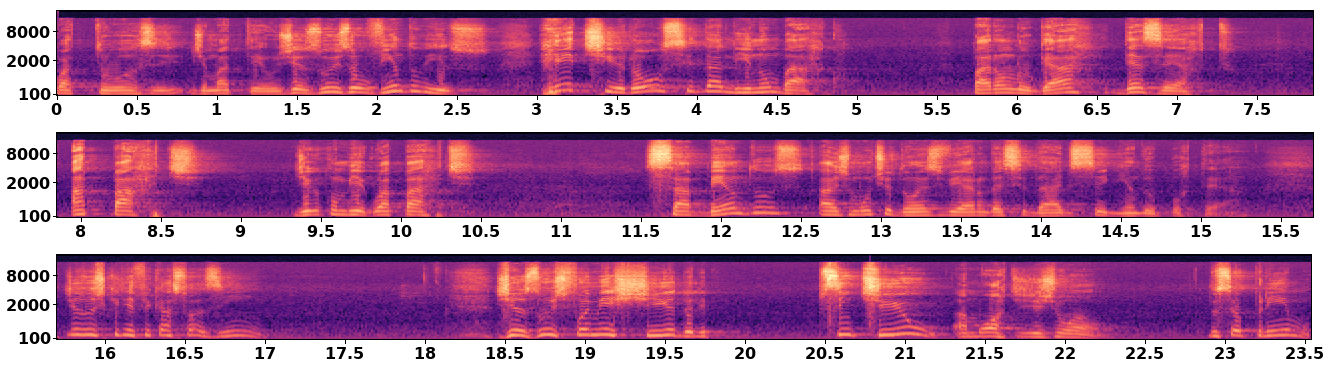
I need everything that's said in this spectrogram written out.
14 de Mateus. Jesus, ouvindo isso, retirou-se dali num barco para um lugar deserto, à parte. Diga comigo, à parte. Sabendo as multidões vieram das cidades seguindo-o por terra. Jesus queria ficar sozinho. Jesus foi mexido, ele sentiu a morte de João, do seu primo,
